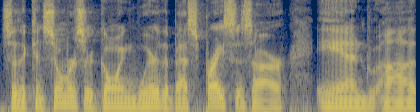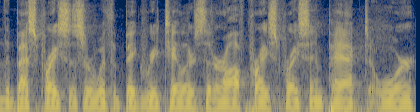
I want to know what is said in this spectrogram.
So the consumers are going where the best prices are, and uh, the best prices are with the big retailers that are off price, price impact, or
